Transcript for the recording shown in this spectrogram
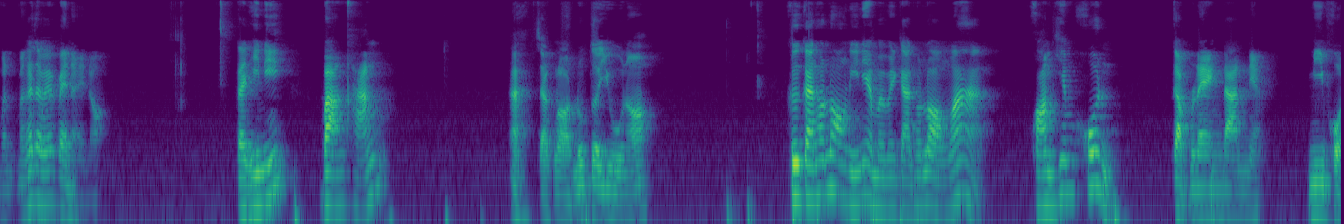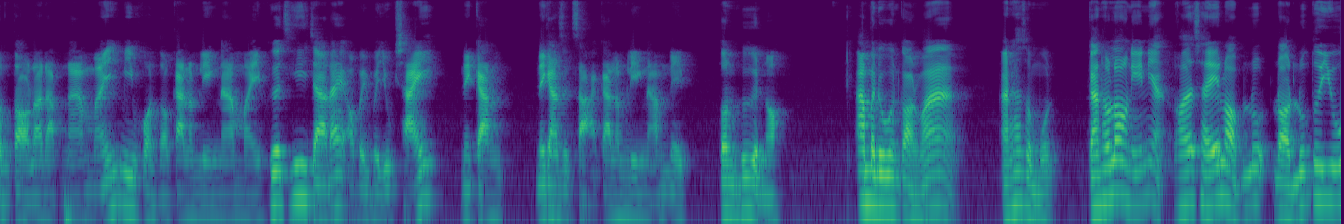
มันมันก็จะไม่ไปไหนเนาะแต่ทีนี้บางครั้งอะจากหลอดรูปตัวยูเนาะคือการทดลองนี้เนี่ยมันเป็นการทดลองว่า ความเข้มข้นกับแรงดันเนี่ย มีผลต่อระดับน้ำไหมมีผลต่อการลำเลียงน้ำไหมเพื่อที่จะได้เอาไปประยุกต์ใช้ในการในการศึกษาการลำเลียงน้ำใน ต้นพืชเนาะอะมาดูกันก่อนว่าอะถ้าสมมุติการทดลองนี้เนี่ยเขาจะใช้หลอดรูหลอดรูปตัวยู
